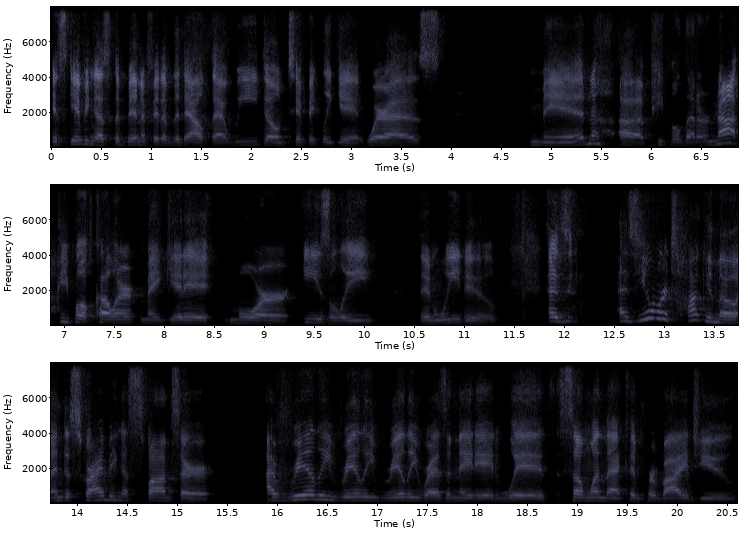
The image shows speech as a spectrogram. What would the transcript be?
It's giving us the benefit of the doubt that we don't typically get, whereas men, uh, people that are not people of color, may get it more easily than we do. As as you were talking though and describing a sponsor, I really, really, really resonated with someone that can provide you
